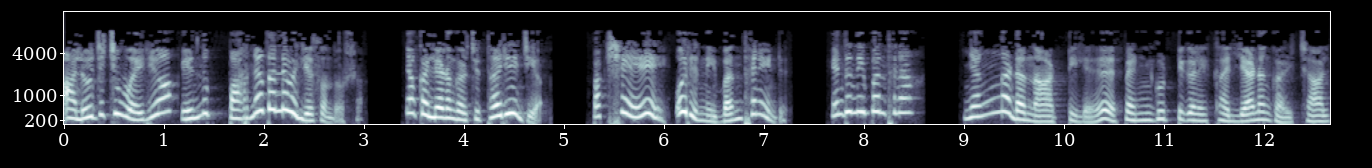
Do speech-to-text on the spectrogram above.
ആലോചിച്ചു വരിക എന്ന് പറഞ്ഞാൽ തന്നെ വലിയ സന്തോഷം. ഞാൻ കല്യാണം കഴിച്ച് തരുകയും ചെയ്യാം. പക്ഷേ ഒരു നിബന്ധനയുണ്ട്. എന്ത് നിബന്ധന? ഞങ്ങളുടെ നാട്ടിൽ പെൺകുട്ടികളെ കല്യാണം കഴിച്ചാൽ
